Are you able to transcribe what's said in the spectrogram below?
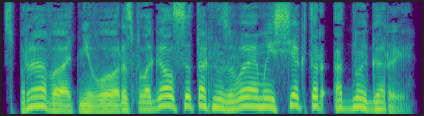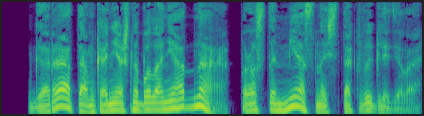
Справа от него располагался так называемый сектор одной горы. Гора там, конечно, была не одна, просто местность так выглядела.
